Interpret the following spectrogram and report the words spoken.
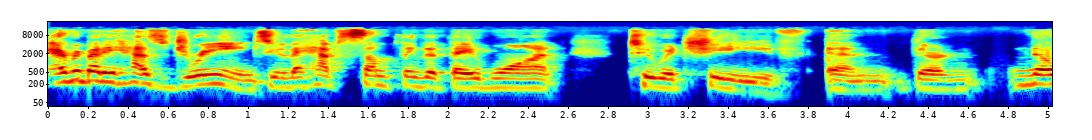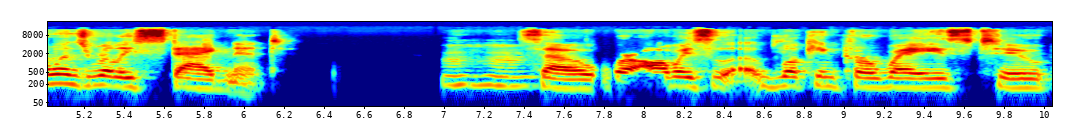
everybody has dreams. You know, they have something that they want to achieve, and they're no one's really stagnant. Mm-hmm. So we're always looking for ways to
